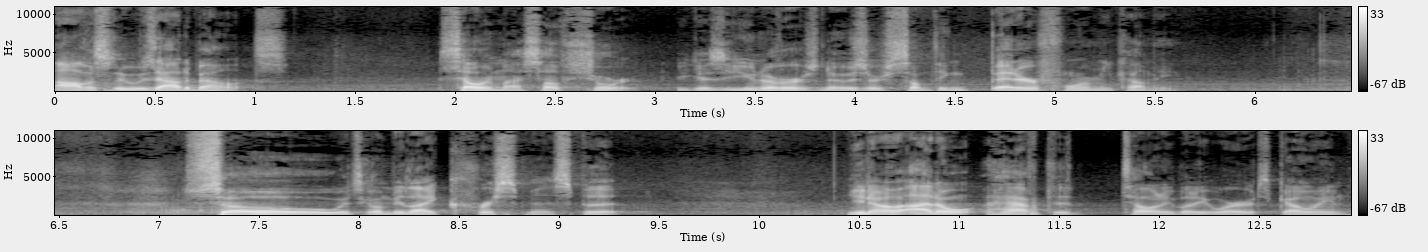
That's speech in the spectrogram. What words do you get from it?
obviously was out of balance. Selling myself short because the universe knows there's something better for me coming. So it's going to be like Christmas, but, you know, I don't have to tell anybody where it's going.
